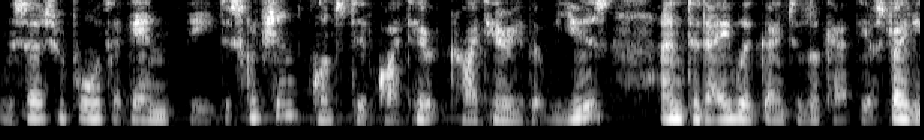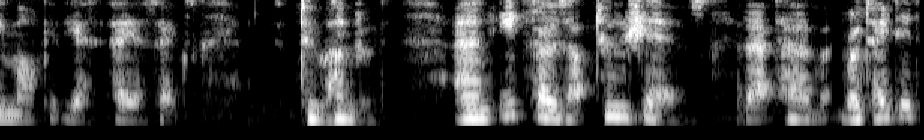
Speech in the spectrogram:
research report again the description, quantitative criteria, criteria that we use, and today we're going to look at the Australian market, the ASX 200. And it throws up two shares that have rotated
